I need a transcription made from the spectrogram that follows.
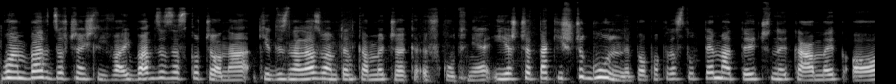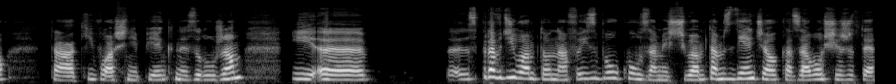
Byłam bardzo szczęśliwa i bardzo zaskoczona, kiedy znalazłam ten kamyczek w Kutnie i jeszcze taki szczególny, bo po prostu tematyczny kamyk, o taki właśnie piękny z różą. I e, sprawdziłam to na Facebooku, zamieściłam tam zdjęcia, okazało się, że te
